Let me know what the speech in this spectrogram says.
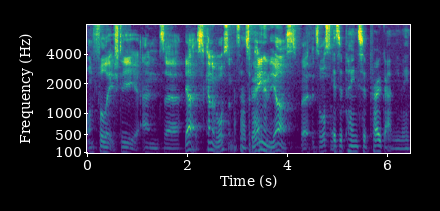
on full HD, and uh, yeah, it's kind of awesome. That sounds it's great. a pain in the ass, but it's awesome. It's a pain to program, you mean?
